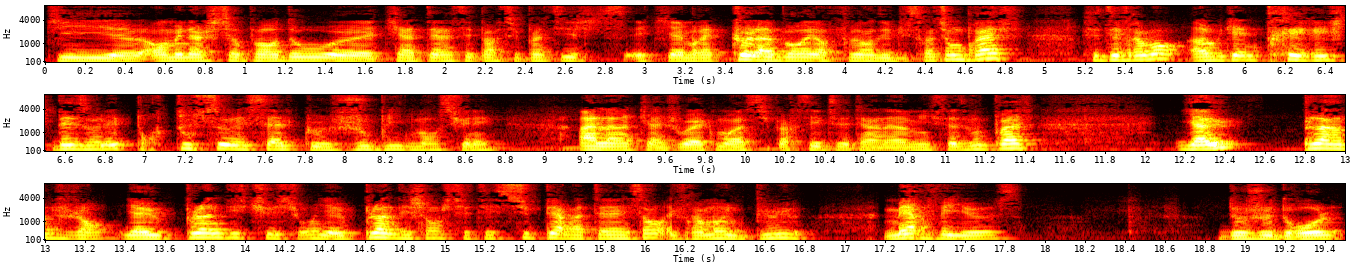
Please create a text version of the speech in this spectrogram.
qui euh, emménage sur Bordeaux, euh, qui est intéressé par Superstitious et qui aimerait collaborer en faisant des illustrations. Bref, c'était vraiment un week-end très riche. Désolé pour tous ceux et celles que j'oublie de mentionner. Alain qui a joué avec moi à Superstitious, c'était un ami Facebook. Bref, il y a eu plein de gens, il y a eu plein de discussions, il y a eu plein d'échanges. C'était super intéressant et vraiment une bulle merveilleuse de jeux de rôle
